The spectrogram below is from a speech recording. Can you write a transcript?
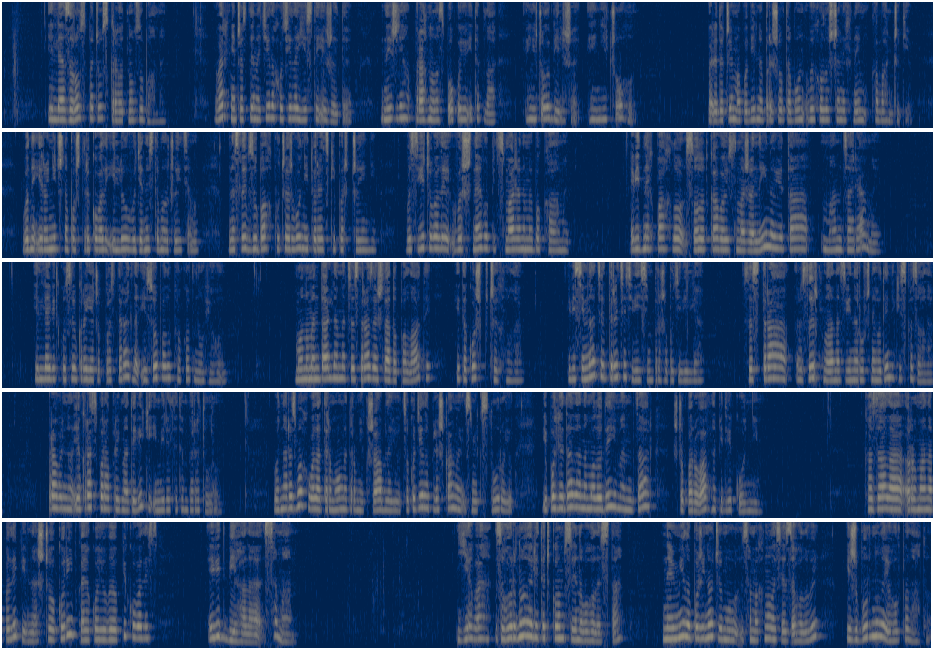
Ілля з розпачу скреготнув зубами. Верхня частина тіла хотіла їсти і жити. Нижня прагнула спокою і тепла, і нічого більше, і нічого. Перед очима повільно прийшов табун вихолощених ним кабанчиків. Вони іронічно поштрикували Іллю водянистими очицями, несли в зубах по червоній турецькій парчині, висвічували вишнево підсмаженими боками. Від них пахло солодкавою смажаниною та манзарями. Ілля відкусив краєчок простирадла і з опалу проковтнув його. Монументальна медсестра зайшла до палати і також пчихнула. 18.38, прошепотів Ілля. Сестра зиркнула на свій наручний годинник і сказала правильно, якраз пора приймати ліки і міряти температуру. Вона розмахувала термометром, як шаблею, цокотіла пляшками з мікстурою і поглядала на молодий манзар, що парував на підвіконні. Казала Романа Пилипівна, що корівка, якою ви опікувались, відбігала сама. Єва згорнула літачком синового листа, невміло по жіночому замахнулася за голови і жбурнула його в палату.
